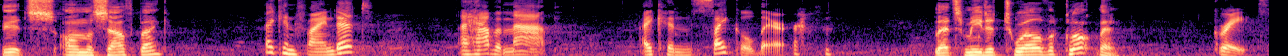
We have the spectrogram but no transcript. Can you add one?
It's on the South Bank. I can find it. I have a map. I can cycle there. Let's meet at 12 o'clock then. Great.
